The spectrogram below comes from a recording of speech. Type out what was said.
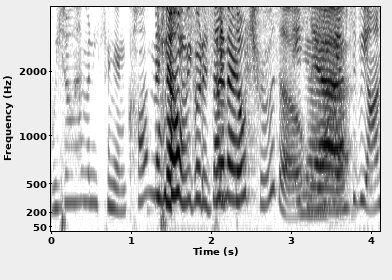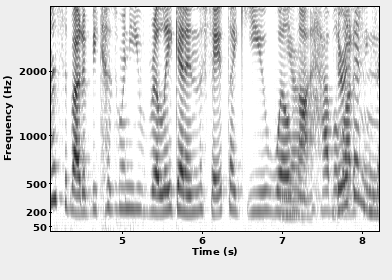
we don't have anything in common now. We go to dinner. That's so true though. It's, Yeah. You have to be honest about it because when you really get in the faith, like you will Yeah. not have a There's lot of things a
